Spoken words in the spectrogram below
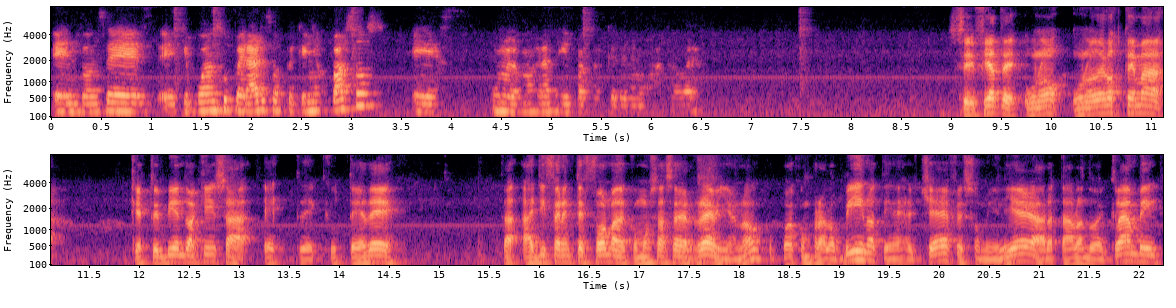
Entonces, eh, que puedan superar esos pequeños pasos es uno de los más grandes impactos que tenemos hasta ahora. Sí, fíjate, uno, uno de los temas que estoy viendo aquí, o sea, este, que ustedes, hay diferentes formas de cómo se hace el revenue, ¿no? Puedes comprar los vinos, tienes el chef, el sommelier, ahora estás hablando del clambing,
